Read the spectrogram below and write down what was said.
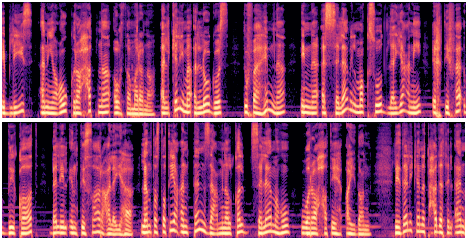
إبليس أن يعوق راحتنا أو ثمرنا. الكلمة اللوغوس تفهمنا إن السلام المقصود لا يعني اختفاء الضيقات بل الانتصار عليها. لن تستطيع أن تنزع من القلب سلامه وراحته أيضا. لذلك نتحدث الآن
